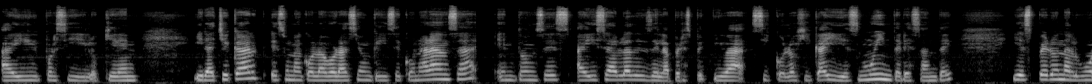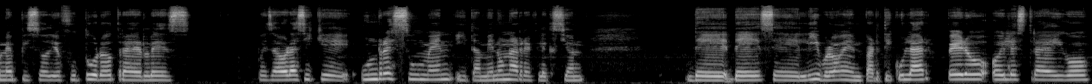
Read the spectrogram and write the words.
ahí por si lo quieren ir a checar, es una colaboración que hice con Aranza, entonces ahí se habla desde la perspectiva psicológica y es muy interesante y espero en algún episodio futuro traerles pues ahora sí que un resumen y también una reflexión de, ese libro en particular, pero hoy les traigo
